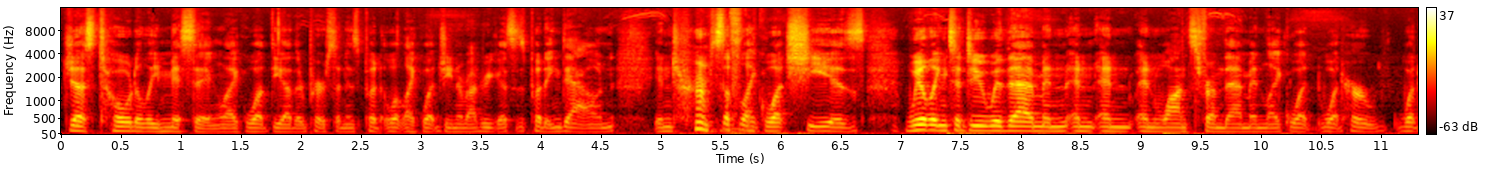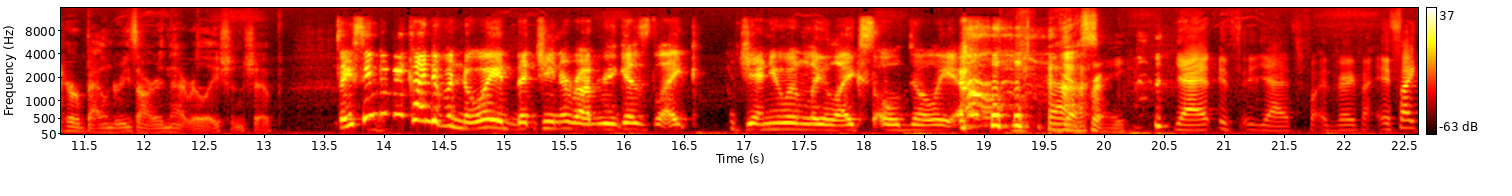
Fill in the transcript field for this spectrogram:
just totally missing like what the other person is put what like what Gina Rodriguez is putting down in terms of like what she is willing to do with them and and and, and wants from them and like what what her what her boundaries are in that relationship. They seem to be kind of annoyed that Gina Rodriguez like genuinely likes old Dolio. Yes. Right. yeah, it's yeah, it's it's very fun. It's like,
